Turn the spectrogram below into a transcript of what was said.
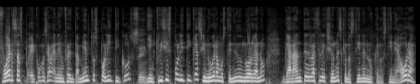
fuerzas, eh, ¿cómo se llama?, en enfrentamientos políticos Sí. y en crisis políticas si no hubiéramos tenido un órgano garante de las elecciones que nos tienen lo que nos tiene ahora.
